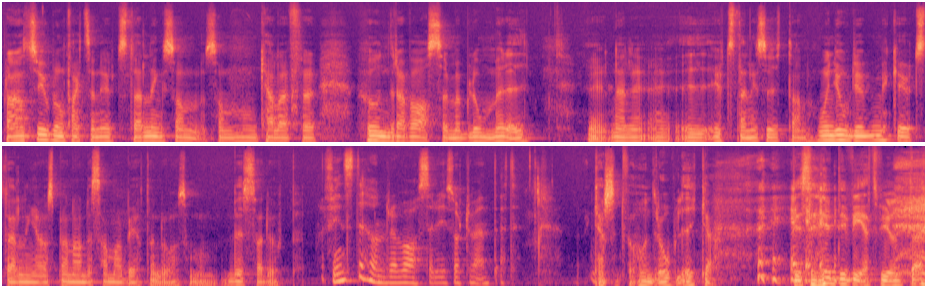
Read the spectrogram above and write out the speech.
bland annat så gjorde hon faktiskt en utställning som, som hon kallar för 100 vaser med blommor i. eh, När, eh, I utställningsytan. Hon gjorde mycket utställningar och spännande samarbeten då som hon visade upp. Finns det hundra vaser i sortimentet? Kanske inte var hundra olika. Det, det vet vi ju inte.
